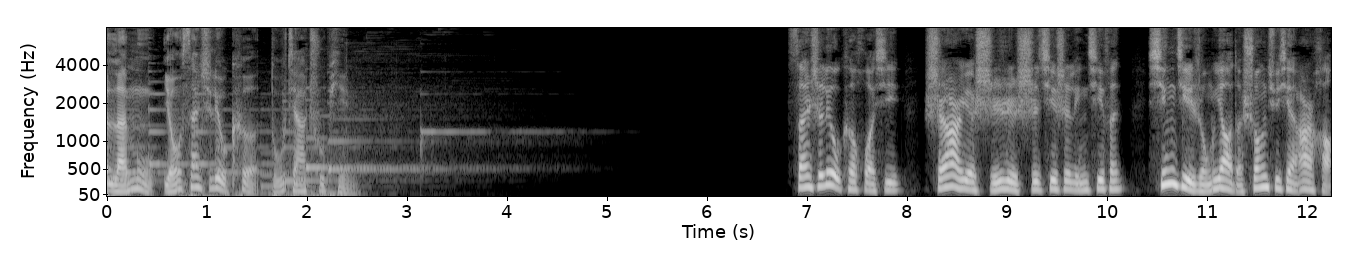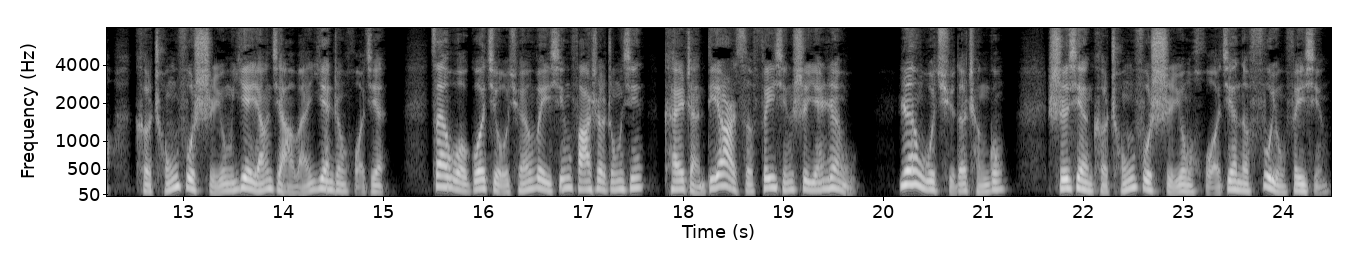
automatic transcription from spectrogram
本栏目由三十六氪独家出品。三十六氪获悉，十二月十日十七时零七分，星际荣耀的双曲线二号可重复使用液氧甲烷验证火箭，在我国酒泉卫星发射中心开展第二次飞行试验任务，任务取得成功，实现可重复使用火箭的复用飞行。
